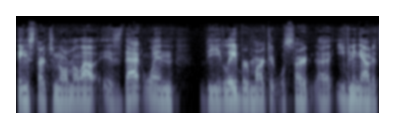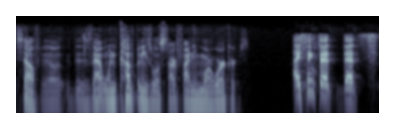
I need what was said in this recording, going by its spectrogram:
things start to normal out, is that when the labor market will start uh, evening out itself? Is that when companies will start finding more workers? I think that that's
